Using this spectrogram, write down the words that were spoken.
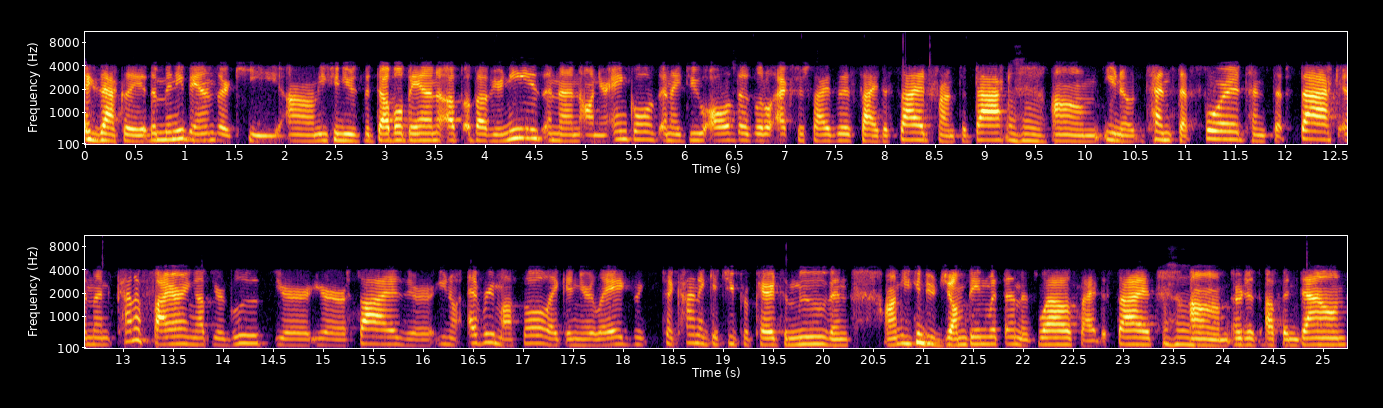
Exactly. The mini bands are key. Um, you can use the double band up above your knees and then on your ankles. And I do all of those little exercises side to side, front to back, mm-hmm. um, you know, 10 steps forward, 10 steps back, and then kind of firing up your glutes, your, your thighs, your, you know, every muscle like in your legs to kind of get you prepared to move. And um, you can do jumping with them as well, side to side, mm-hmm. um, or just up and down.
